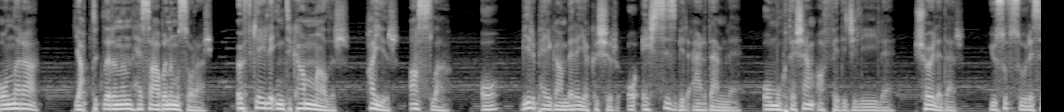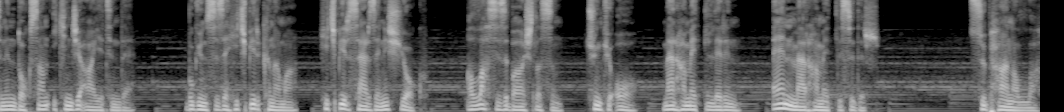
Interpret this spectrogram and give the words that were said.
Onlara yaptıklarının hesabını mı sorar? Öfkeyle intikam mı alır? Hayır, asla. O, bir peygambere yakışır o eşsiz bir erdemle, o muhteşem affediciliğiyle şöyle der Yusuf suresinin 92. ayetinde. Bugün size hiçbir kınama, hiçbir serzeniş yok. Allah sizi bağışlasın. Çünkü O, merhametlilerin en merhametlisidir. Sübhanallah.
